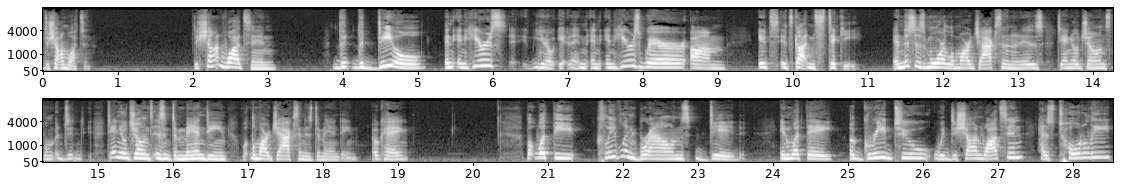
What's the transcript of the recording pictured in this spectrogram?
Deshaun Watson. Deshaun Watson, the, the deal and and here's you know and and, and here's where um it's it's gotten sticky and this is more Lamar Jackson than it is Daniel Jones. Daniel Jones isn't demanding what Lamar Jackson is demanding, okay? But what the Cleveland Browns did in what they agreed to with Deshaun Watson has totally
